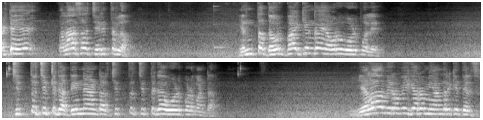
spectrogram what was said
అంటే పలాస చరిత్రలో ఎంత దౌర్భాగ్యంగా ఎవరూ ఓడిపోలేదు. చిత్తు చిత్తుగా దీన్నే అంటారు చిత్తు చిత్తుగా ఓడిపోవడం అంటారు ఎలా విరవీగారో మీ అందరికీ తెలుసు.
